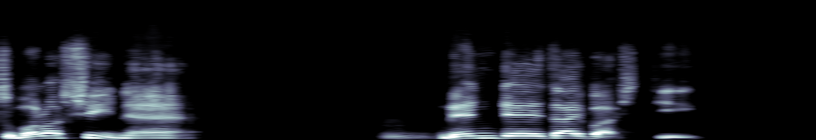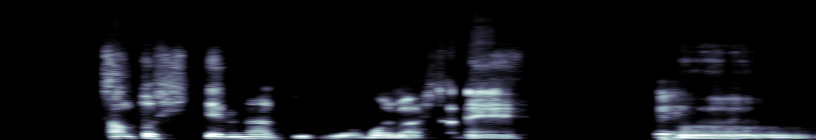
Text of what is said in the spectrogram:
素晴らしいね。うん、年齢ダイバーシティ、ちゃんと知ってるなっていうふうに思いましたね。ええ、うん、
